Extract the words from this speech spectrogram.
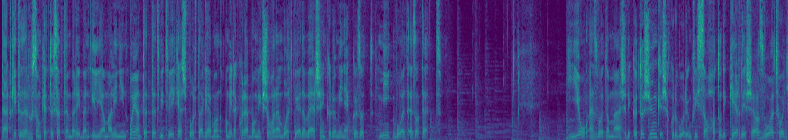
Tehát 2022. szeptemberében Ilya Malinyin olyan tettet vitt véghez sportágában, amire korábban még soha nem volt példa versenykörülmények között. Mi volt ez a tett? Jó, ez volt a második ötösünk, és akkor ugorjunk vissza a hatodik kérdése. Az volt, hogy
